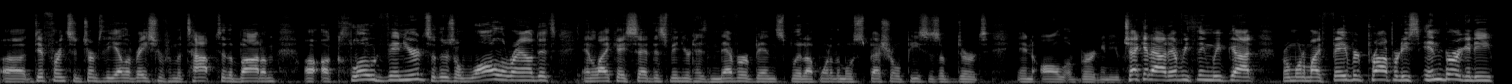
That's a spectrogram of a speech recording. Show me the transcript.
uh, difference in terms of the elevation from the top to the bottom. a clos vineyard, so there's a wall around it. And like I said, this vineyard has never been split up. One of the most special pieces of dirt in all of Burgundy. Check it out. Everything we've got from one of my favorite properties in Burgundy,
